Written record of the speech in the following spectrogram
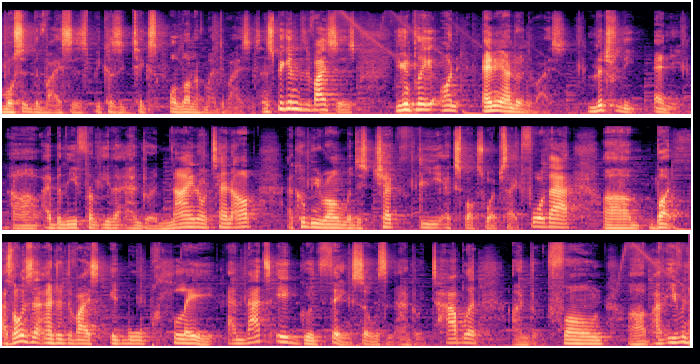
most of the devices because it takes a lot of my devices. And speaking of devices, you can play on any Android device literally any. Uh, I believe from either Android 9 or 10 up. I could be wrong, but just check the Xbox website for that. Um, but as long as it's an Android device, it will play, and that's a good thing. So it's an Android tablet, Android phone. Um, I've even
